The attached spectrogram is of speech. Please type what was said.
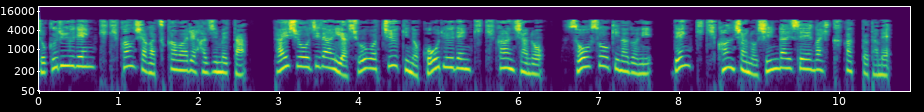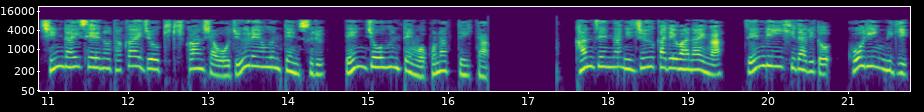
直流電気機関車が使われ始めた大正時代や昭和中期の交流電気機関車の早々期などに電気機関車の信頼性が低かったため、信頼性の高い蒸気機関車を重連運転する電乗運転を行っていた。完全な二重化ではないが、前輪左と後輪右、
